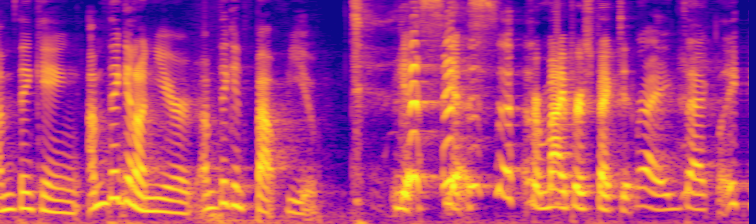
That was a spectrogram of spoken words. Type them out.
I'm thinking I'm thinking on your I'm thinking about you. Yes, yes. From my perspective, Right, exactly.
